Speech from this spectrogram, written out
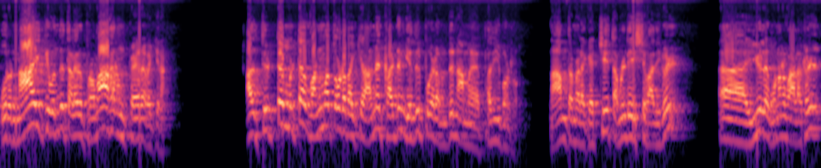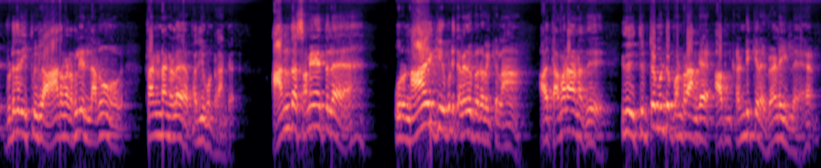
ஒரு நாய்க்கு வந்து தலைவர் பிரபாகரன் பெயரை வைக்கிறான். அது திட்டமிட்ட வன்மத்தோட வைக்கிறான்னு கடும் எதிர்ப்புகளை வந்து நாம பதிவு பண்றோம். நாம் தமிழர் கட்சி தமிழ் தேசியவாதிகள் ஈழ உணர்வாளர்கள் விடுதலை புலிகள் ஆதரவாளர்கள் எல்லாரும் கண்டனங்களை பதிவு பண்றாங்க. அந்த சமயத்தில் ஒரு நாய்க்கு எப்படி தலைவர் பெற வைக்கலாம்? அது தவறானது. இது திட்டமிட்டு பண்ணுறாங்க அப்படின்னு கண்டிக்கிற வேலையில்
